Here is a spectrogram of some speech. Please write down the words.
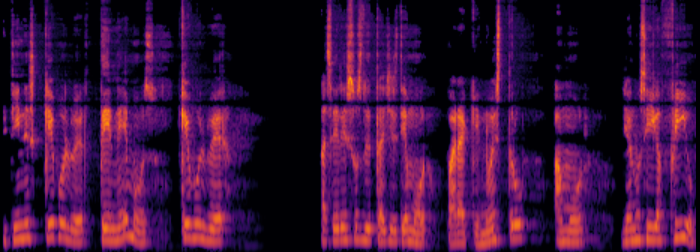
Y tienes que volver, tenemos que volver hacer esos detalles de amor para que nuestro amor ya no siga frío.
